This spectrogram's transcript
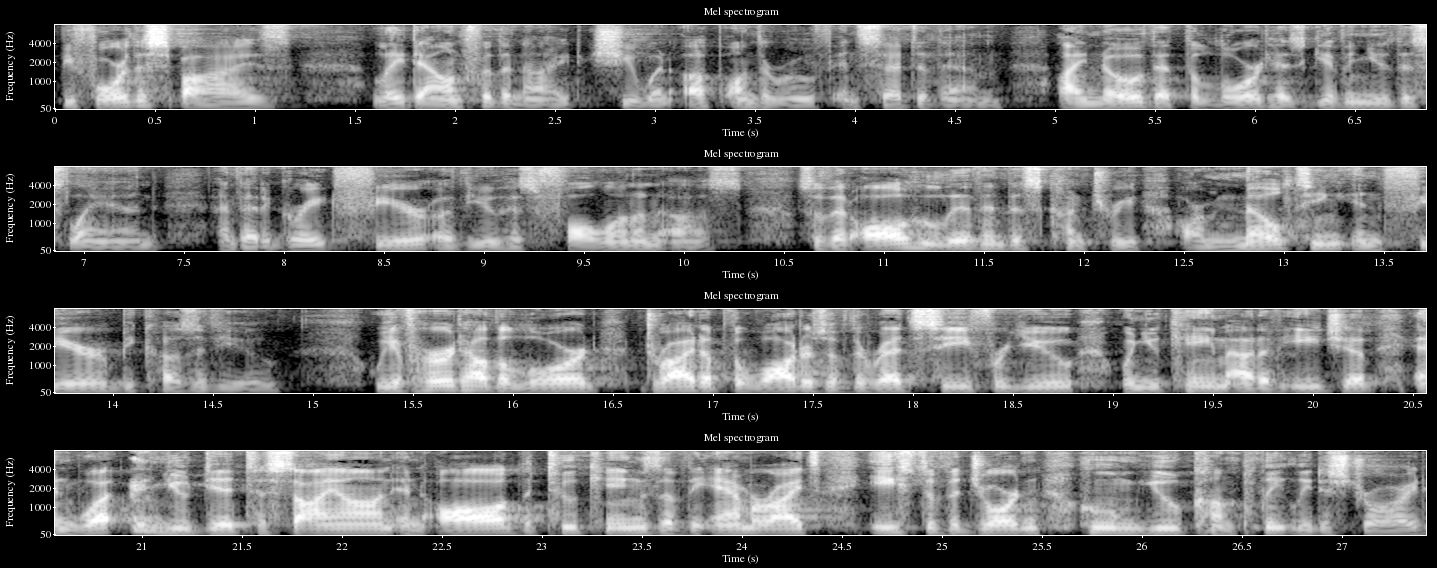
Before the spies lay down for the night, she went up on the roof and said to them, I know that the Lord has given you this land, and that a great fear of you has fallen on us, so that all who live in this country are melting in fear because of you. We have heard how the Lord dried up the waters of the Red Sea for you when you came out of Egypt, and what you did to Sihon and Og, the two kings of the Amorites east of the Jordan, whom you completely destroyed.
